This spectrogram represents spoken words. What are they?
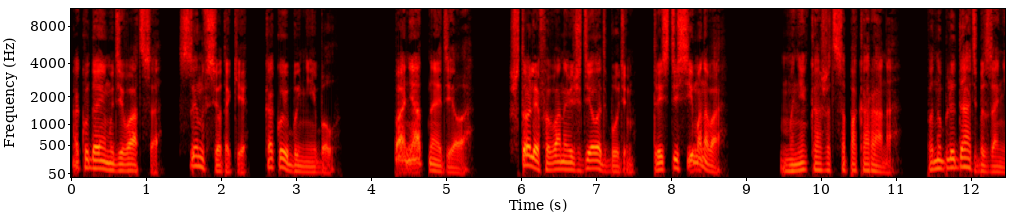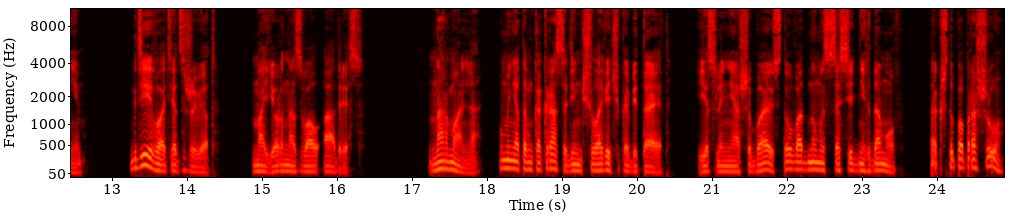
А куда ему деваться? Сын все-таки, какой бы ни был. Понятное дело. Что, Лев Иванович, делать будем? Трясти Симонова? Мне кажется, пока рано. Понаблюдать бы за ним. Где его отец живет? Майор назвал адрес. «Нормально. У меня там как раз один человечек обитает. Если не ошибаюсь, то в одном из соседних домов. Так что попрошу,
